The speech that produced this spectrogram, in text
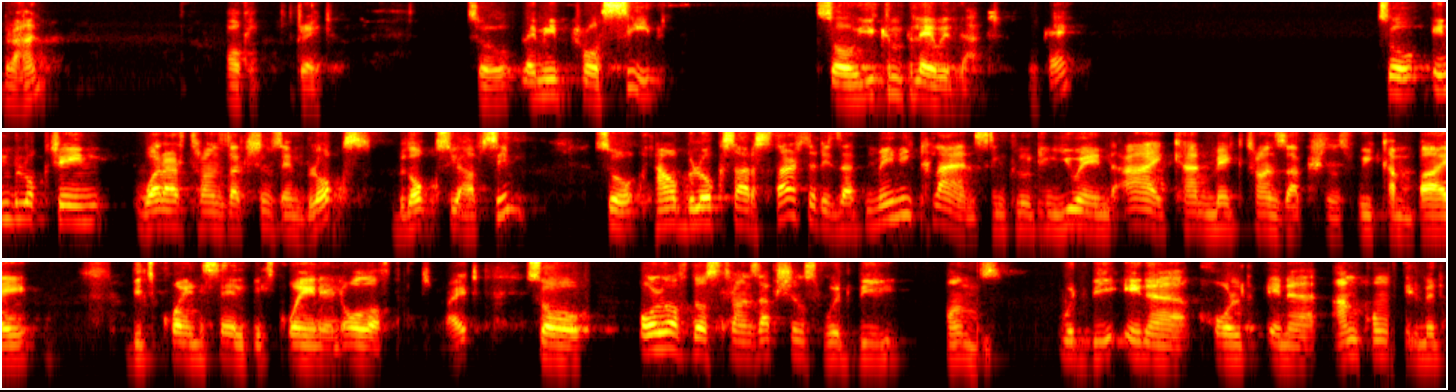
Brahan? Okay, great. So let me proceed. So you can play with that, okay? So in blockchain, what are transactions and blocks? Blocks you have seen. So how blocks are started is that many clients, including you and I, can make transactions. We can buy Bitcoin, sell Bitcoin, and all of that, right? So all of those transactions would be on would be in a called in a unconfirmed,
